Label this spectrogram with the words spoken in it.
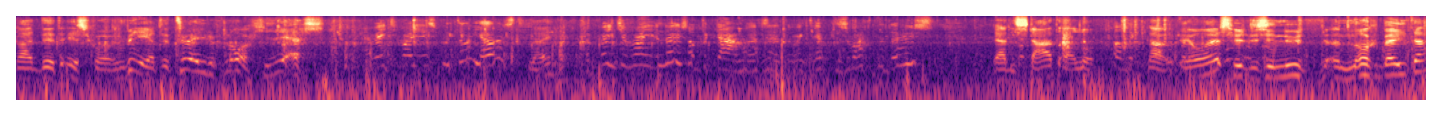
Maar dit is gewoon weer de tweede vlog. Yes! En weet je wat je eens moet doen, Joost? Nee? Een puntje van je neus op de camera zetten. Want je hebt de zwarte neus Ja, die staat er al op. Nou jongens, jullie zien nu nog beter.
